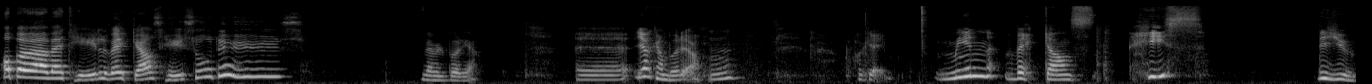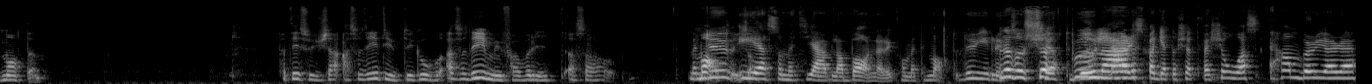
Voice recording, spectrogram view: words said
Hoppar vi över till veckans hiss och diss. Vem vill börja? Eh, jag kan börja. Mm. Okej. Min veckans hiss. Det är julmaten. För det är så alltså det är typ det goda, alltså det är min favorit, alltså. Men mat, du liksom. är som ett jävla barn när det kommer till mat. Du gillar ju Men alltså, köttbullar- köttbullar, spagetti och köttfärssås, hamburgare.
